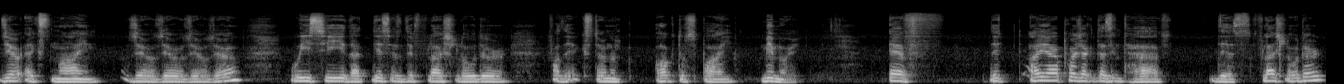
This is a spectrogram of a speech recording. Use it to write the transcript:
0x90000, we see that this is the flash loader for the external OctoSPI memory. If the IAR project doesn't have this flash loader,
